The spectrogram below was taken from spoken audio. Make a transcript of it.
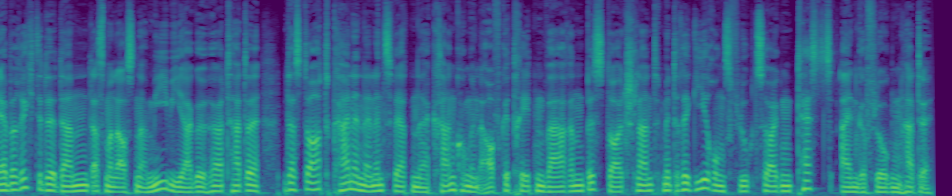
Er berichtete dann, dass man aus Namibia gehört hatte, dass dort keine nennenswerten Erkrankungen aufgetreten waren, bis Deutschland mit Regierungsflugzeugen Tests eingeflogen hatte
